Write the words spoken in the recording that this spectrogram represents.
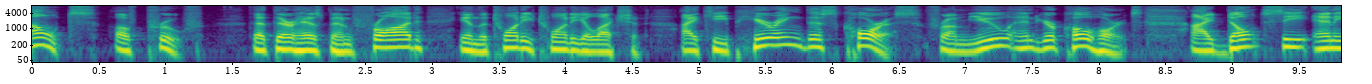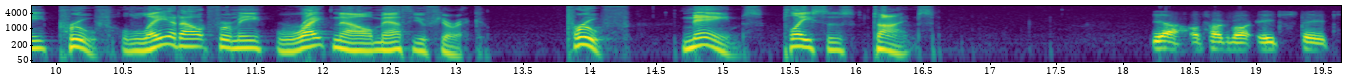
ounce of proof that there has been fraud in the 2020 election. I keep hearing this chorus from you and your cohorts. I don't see any proof. Lay it out for me right now, Matthew Furyk. Proof, names, places, times. Yeah, I'll talk about eight states.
